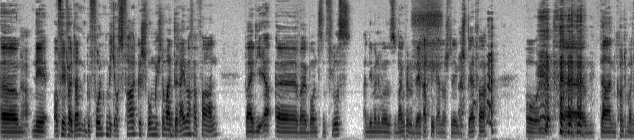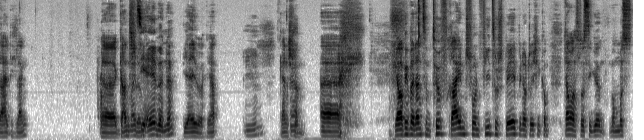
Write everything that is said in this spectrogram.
Ähm, ja. Nee, auf jeden Fall dann gefunden, mich aufs Fahrrad geschwungen, mich nochmal dreimal verfahren, weil die, äh, weil bei uns ein Fluss, an dem man immer so lang fährt und der Radweg an der Stelle gesperrt war. Und ähm, dann konnte man da halt nicht lang. Äh, ganz schlimm. die Elbe, ne? Die Elbe, ja. Mhm. Ganz schlimm. Ja. Äh, ja, auf jeden Fall dann zum TÜV rein, schon viel zu spät, bin auch durchgekommen. Das Lustige, man muss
